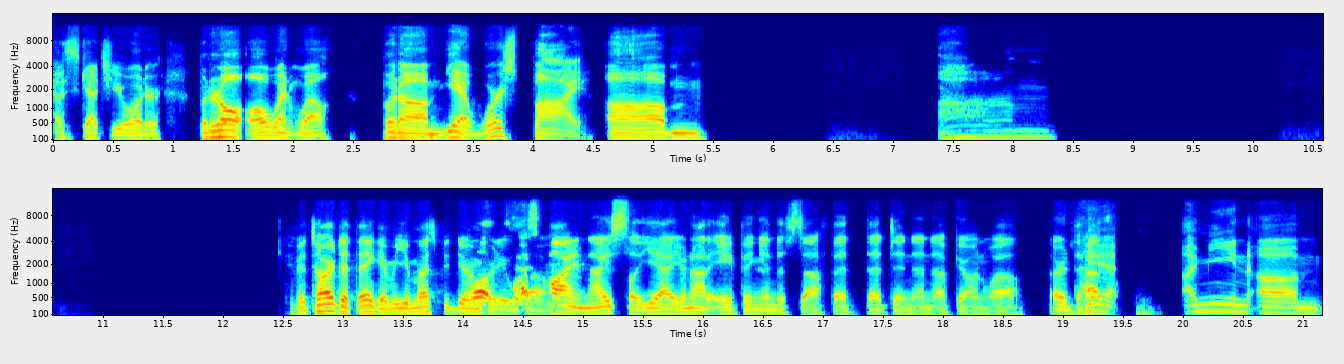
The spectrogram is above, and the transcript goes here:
a sketchy order, but it Yeah. all all went well. But um yeah, worst buy. Um um If it's hard to think, I mean, you must be doing Well, pretty that's well. fine nicely. Yeah, you're not aping into stuff that that didn't end up going well or had yeah, I mean, um,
